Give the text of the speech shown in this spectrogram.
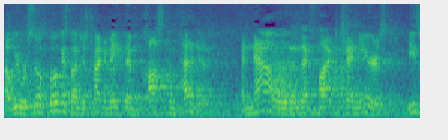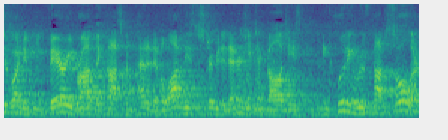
uh, we were so focused on just trying to make them cost competitive. And now, within the next five to 10 years, these are going to be very broadly cost competitive. A lot of these distributed energy technologies, including rooftop solar,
